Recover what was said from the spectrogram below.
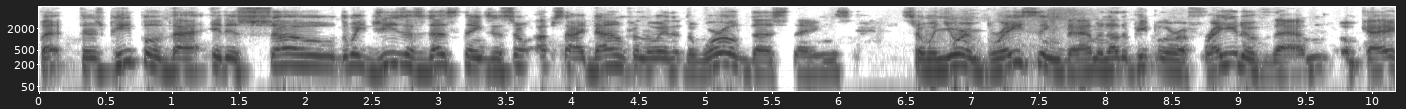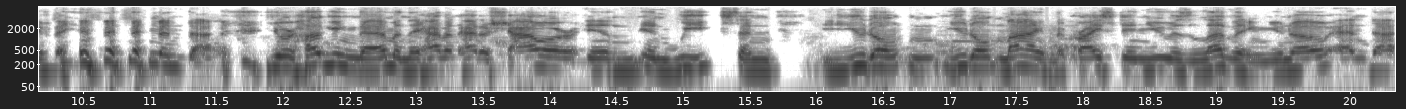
But there's people that it is so the way Jesus does things is so upside down from the way that the world does things so when you're embracing them and other people are afraid of them, okay, and uh, you're hugging them and they haven't had a shower in in weeks, and you don't you don't mind the Christ in you is loving, you know, and uh,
